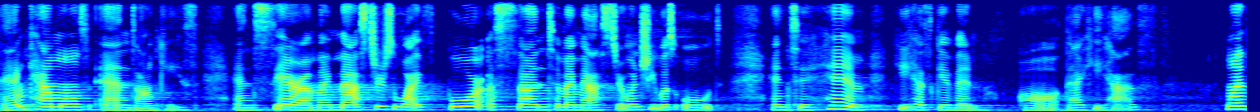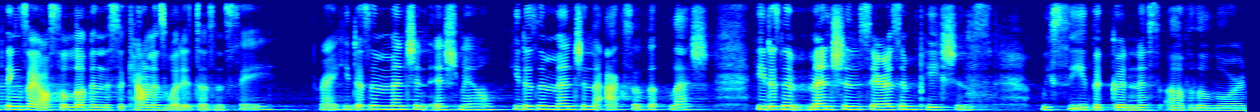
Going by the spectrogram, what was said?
and camels and donkeys. And Sarah, my master's wife, bore a son to my master when she was old, and to him he has given all that he has. One of the things I also love in this account is what it doesn't say right? He doesn't mention Ishmael. He doesn't mention the acts of the flesh. He doesn't mention Sarah's impatience. We see the goodness of the Lord.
